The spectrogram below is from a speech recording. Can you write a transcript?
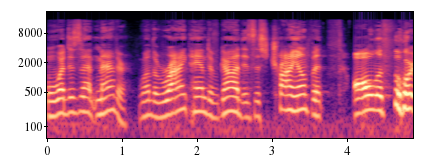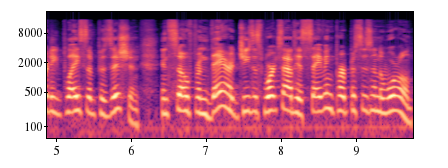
Well, what does that matter? Well, the right hand of God is this triumphant, all authority place of position. And so from there, Jesus works out his saving purposes in the world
